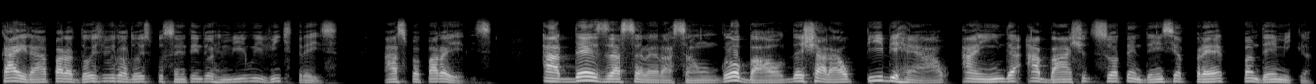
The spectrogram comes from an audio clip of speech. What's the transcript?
cairá para 2,2% em 2023. Aspa para eles. A desaceleração global deixará o PIB real ainda abaixo de sua tendência pré-pandêmica,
